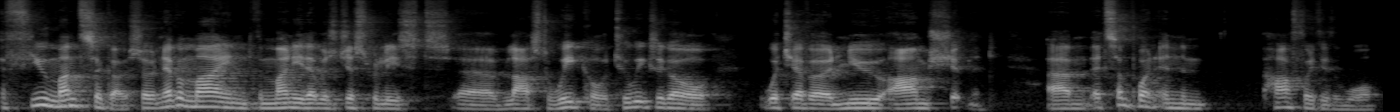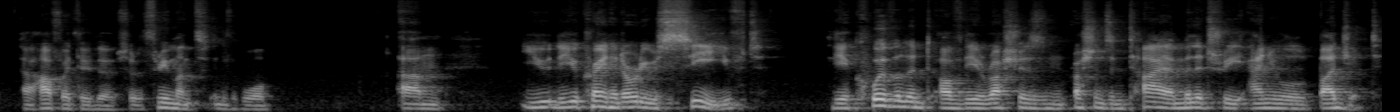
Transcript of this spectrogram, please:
a few months ago. So never mind the money that was just released uh, last week or two weeks ago, or whichever new arms shipment. Um, at some point in the halfway through the war, uh, halfway through the sort of three months into the war, um, you, the Ukraine had already received the equivalent of the Russia's Russians' entire military annual budget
